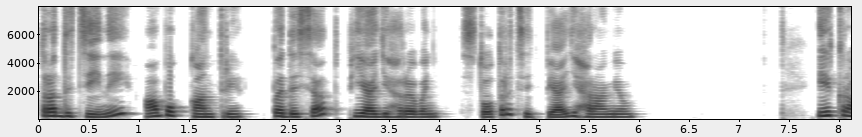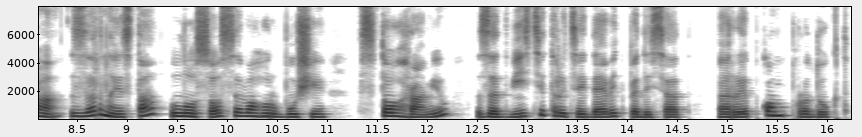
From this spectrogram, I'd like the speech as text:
традиційний або кантрі 55 гривень 135 грамів. Ікра зерниста лососева горбуші 100 грамів за 239,50 рибком продукт.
